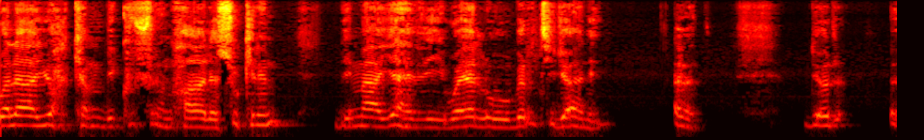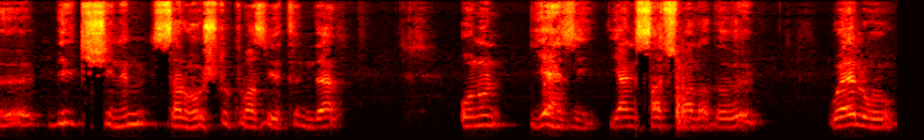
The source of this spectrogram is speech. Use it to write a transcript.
ولا يحكم بكفر حال سكر. bima yehzi ve yelu birticanin. Evet. Diyor e, bir kişinin sarhoşluk vaziyetinde onun yehzi yani saçmaladığı ve yelu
